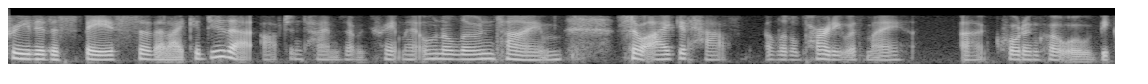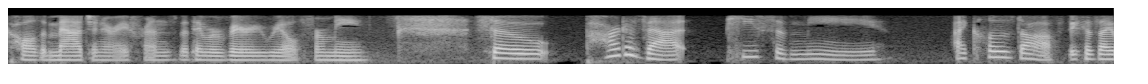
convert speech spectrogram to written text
created a space so that I could do that. Oftentimes, I would create my own alone time so I could have a little party with my uh, quote unquote what would be called imaginary friends, but they were very real for me. So part of that piece of me I closed off because I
